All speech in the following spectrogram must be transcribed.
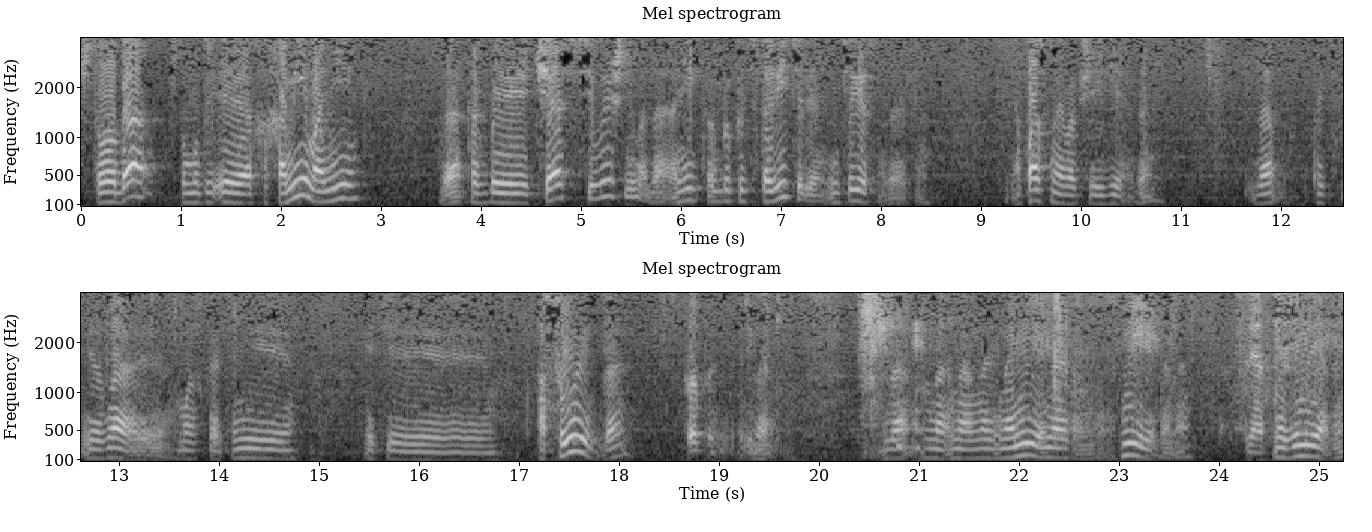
что, да, что мудре, э, хахамим, они, да, как бы часть Всевышнего, да, они как бы представители, интересно, да, это опасная вообще идея, да, да, я знаю, э, можно сказать, они эти э, послы, да, Папы римские. Да да, на, на, на, на, мире, на этом, в мире, да, на, на земле. Да.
